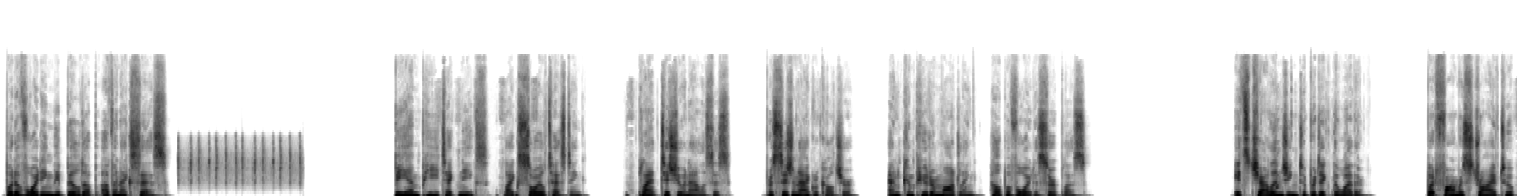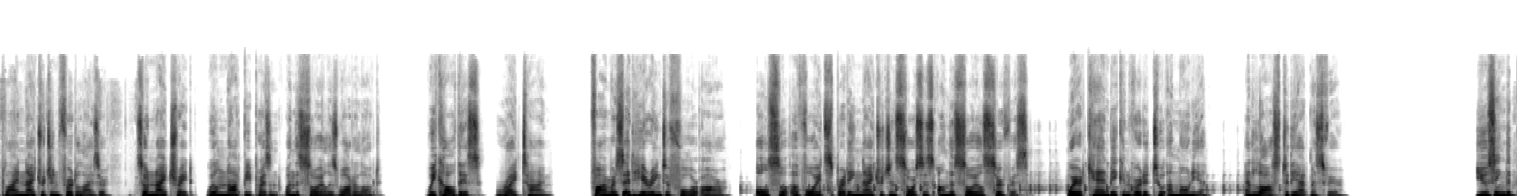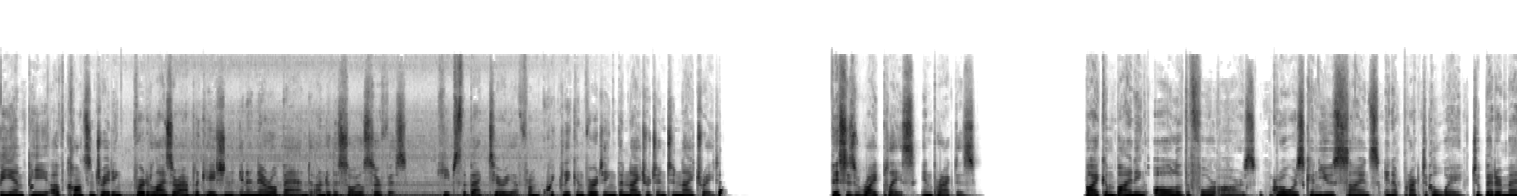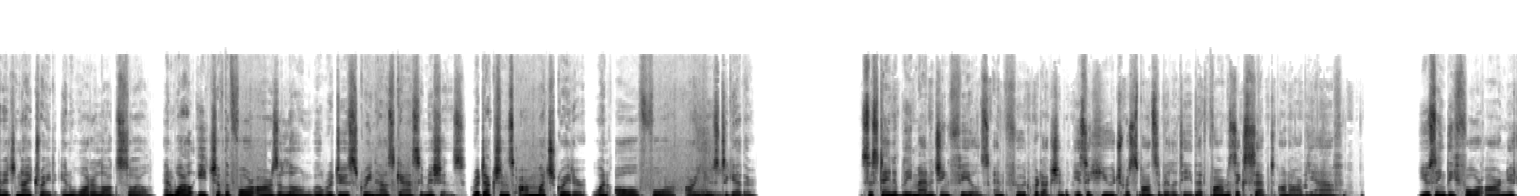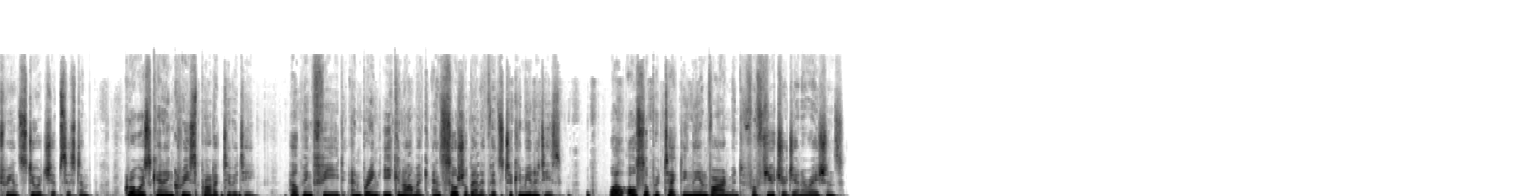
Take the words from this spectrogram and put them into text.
but avoiding the buildup of an excess. BMP techniques like soil testing, plant tissue analysis, precision agriculture, and computer modeling help avoid a surplus. It's challenging to predict the weather, but farmers strive to apply nitrogen fertilizer so nitrate will not be present when the soil is waterlogged. We call this right time. Farmers adhering to 4R also avoid spreading nitrogen sources on the soil's surface, where it can be converted to ammonia and lost to the atmosphere. Using the BMP of concentrating fertilizer application in a narrow band under the soil surface keeps the bacteria from quickly converting the nitrogen to nitrate. This is right place in practice. By combining all of the four R's, growers can use science in a practical way to better manage nitrate in waterlogged soil. And while each of the four R's alone will reduce greenhouse gas emissions, reductions are much greater when all four are used together. Sustainably managing fields and food production is a huge responsibility that farmers accept on our behalf. Using the 4R nutrient stewardship system, growers can increase productivity, helping feed and bring economic and social benefits to communities, while also protecting the environment for future generations.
